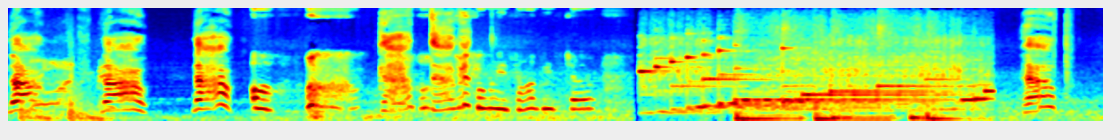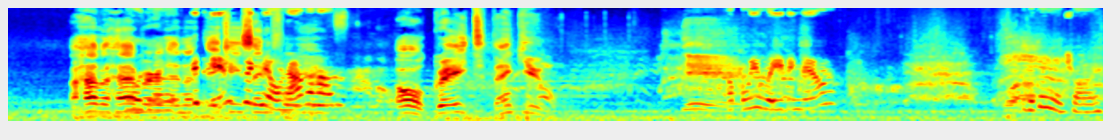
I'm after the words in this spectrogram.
No! No! No! Oh! God damn it! so many zombies, Joe. Help! I have a hammer oh God. and an It's insta kill. How the AK-74 here. Oh, great! Thank you. Yeah. Are we leaving now? Well, I'm gonna try.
